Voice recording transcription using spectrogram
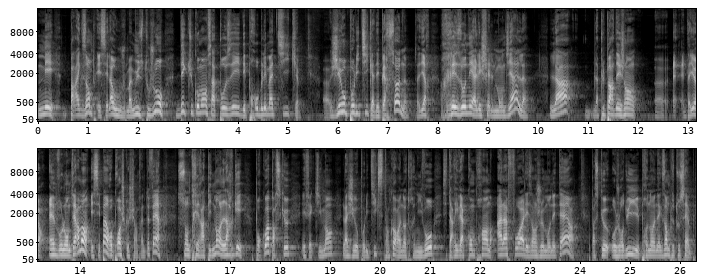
mais par exemple, et c'est là où je m'amuse toujours, dès que tu commences à poser des problématiques euh, géopolitiques à des personnes, c'est-à-dire raisonner à l'échelle mondiale, là, la plupart des gens, euh, d'ailleurs involontairement, et c'est pas un reproche que je suis en train de te faire, sont très rapidement largués. Pourquoi? Parce que effectivement, la géopolitique, c'est encore un autre niveau. C'est arriver à comprendre à la fois les enjeux monétaires, parce qu'aujourd'hui, prenons un exemple tout simple.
